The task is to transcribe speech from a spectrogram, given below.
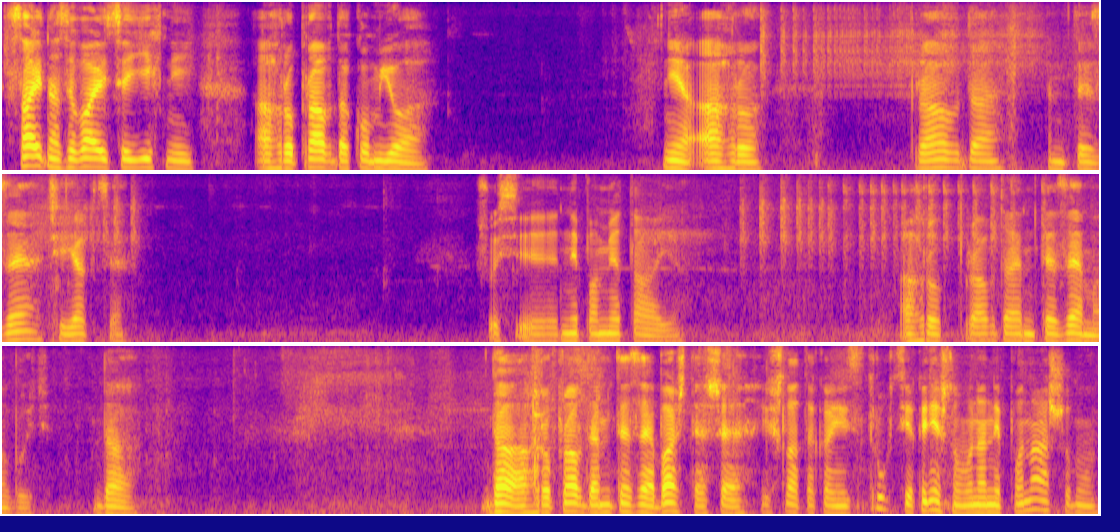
сайт називається їхній agropravda.com.ua. Ні, Агроправда МТЗ чи як це? Щось е, не пам'ятаю. Агроправда МТЗ, мабуть. Да. Да, Агроправда МТЗ, бачите, ще йшла така інструкція. Звісно, вона не по-нашому.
